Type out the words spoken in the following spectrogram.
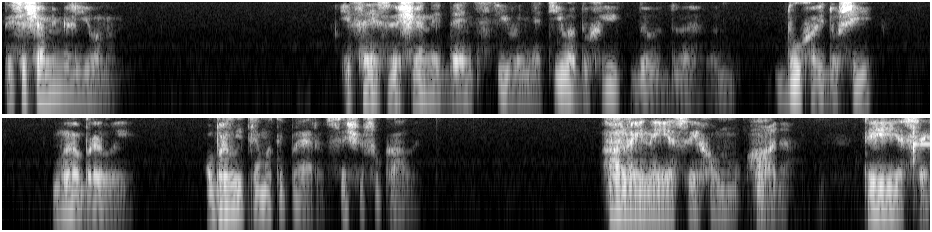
тисячам і мільйонам. І цей священний день зцілення тіла, духи, ду- ду- духа і душі ми обрели. Обрели прямо тепер все, що шукали. Але й не єси хом ада, ти єси.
